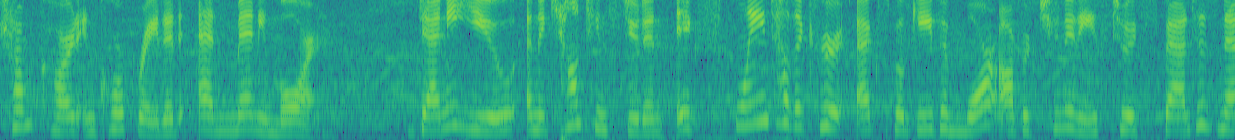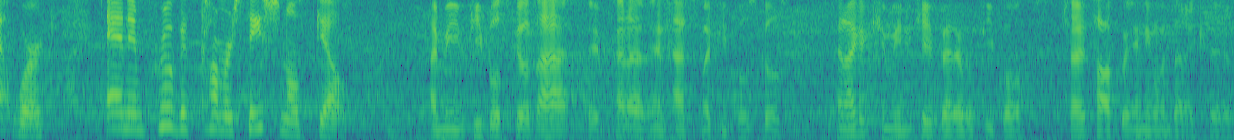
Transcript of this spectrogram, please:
Trump Card Incorporated, and many more. Danny Yu, an accounting student, explained how the Career Expo gave him more opportunities to expand his network and improve his conversational skills. I mean, people skills, I, they've kind of enhanced my people skills, and I could communicate better with people, try to talk with anyone that I could.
